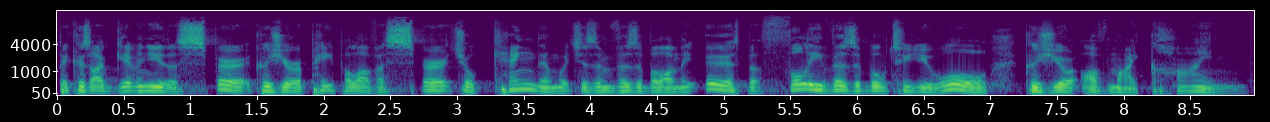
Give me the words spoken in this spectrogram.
because I've given you the Spirit, because you're a people of a spiritual kingdom which is invisible on the earth, but fully visible to you all because you're of my kind.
